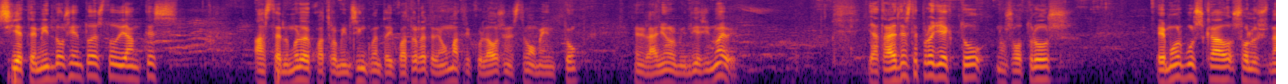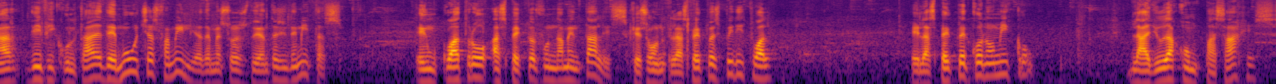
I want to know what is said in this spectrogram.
7.200 estudiantes hasta el número de 4.054 que tenemos matriculados en este momento en el año 2019. Y a través de este proyecto nosotros hemos buscado solucionar dificultades de muchas familias de nuestros estudiantes indemitas en cuatro aspectos fundamentales, que son el aspecto espiritual, el aspecto económico, la ayuda con pasajes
